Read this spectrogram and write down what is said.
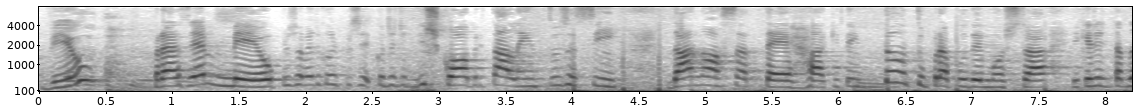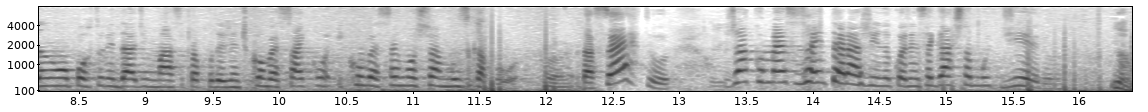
viu? Prazer é meu, principalmente quando a gente descobre talentos assim da nossa terra, que tem tanto para poder mostrar e que a gente tá dando uma oportunidade massa para poder a gente conversar e, e conversar e mostrar música boa. Tá certo? Já começa já interagindo com a gente. Você gasta muito dinheiro? Não.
